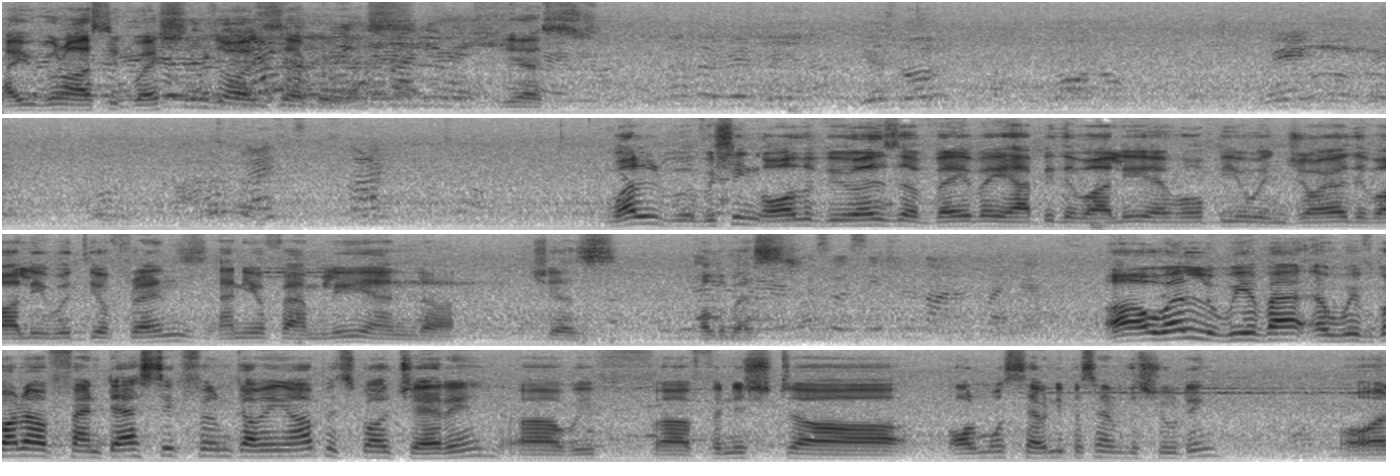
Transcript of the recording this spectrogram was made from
Are you going to ask the questions or is everyone? Yes. Yes. Well, wishing all the viewers a very, very happy Diwali. I hope you enjoy Diwali with your friends and your family and uh, cheers. All the best. Uh, well, we've uh, we've got a fantastic film coming up. It's called Chere. Uh, we've uh, finished uh, almost 70% of the shooting. Or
